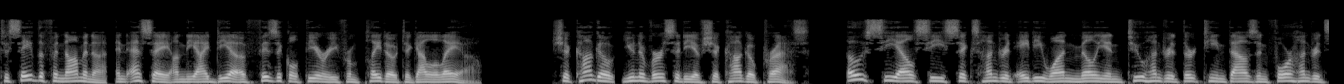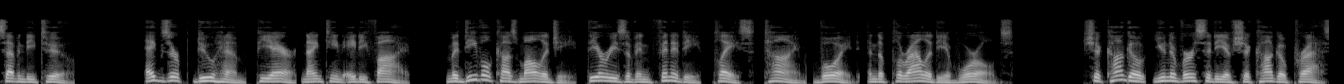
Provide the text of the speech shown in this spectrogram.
To Save the Phenomena, an essay on the idea of physical theory from Plato to Galileo. Chicago, University of Chicago Press. OCLC 681213472. Excerpt Duhem, Pierre 1985. Medieval Cosmology, Theories of Infinity, Place, Time, Void, and the Plurality of Worlds. Chicago, University of Chicago Press.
